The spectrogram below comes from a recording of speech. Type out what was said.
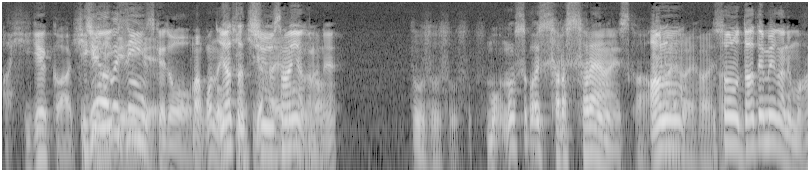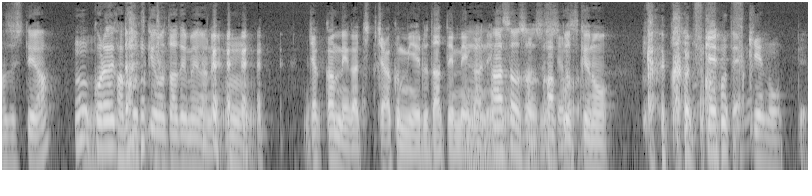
あヒゲか。ヒゲは別にいいんですけど、まあこんなんやつは中一日で入る3やからね。そうそうそうそう。ものすごいサラッサラじゃないですか。あの、その伊達眼鏡も外してや。うんこれ。かっこつけの伊達眼鏡。うん、若干目がちっちゃく見える伊達眼鏡。うん。あそうそうそう。かっこつけの。かっこつけってかっこつけのって。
